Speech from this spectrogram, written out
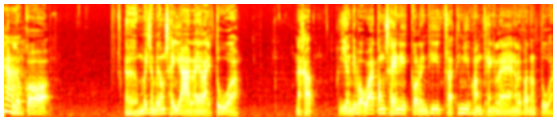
ค่ะแล้วก็เออไม่จำเป็นต้องใช้ยาหลาย ๆ ตัวนะครับ อย่างที่บอกว่าต้องใช้ในกรณีที่สัตว์ที่มีความแข็งแรง แล้วก็ต้องตรวจ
